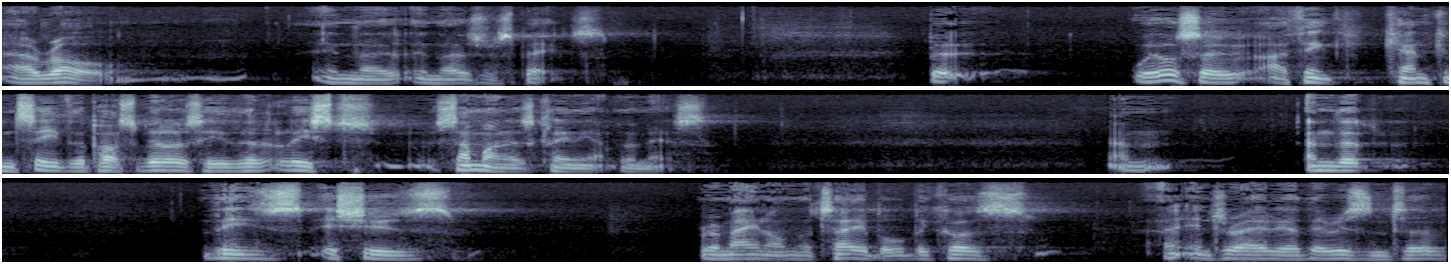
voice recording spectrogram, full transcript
our role in, the, in those respects. But we also, I think, can conceive the possibility that at least someone is cleaning up the mess. Um, and that these issues remain on the table because inter alia there isn't a,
